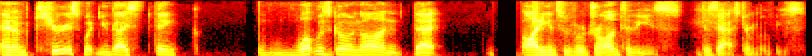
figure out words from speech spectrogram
And I'm curious what you guys think what was going on that audiences were drawn to these disaster movies.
